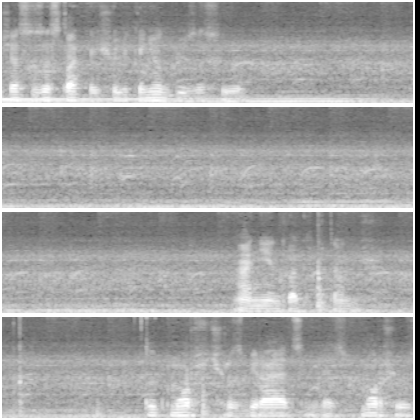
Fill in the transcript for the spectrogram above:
Сейчас из-за стака еще леканет без засыва. А, нет, два капитана еще. Тут Морфич разбирается, блядь. Морфеус.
